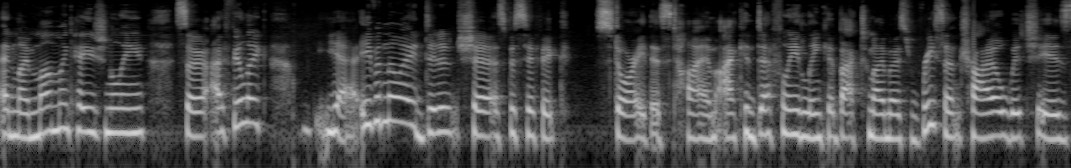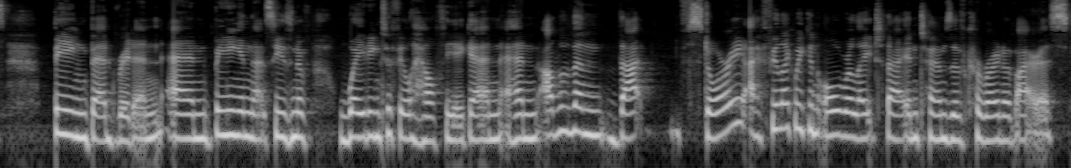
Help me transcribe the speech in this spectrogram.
and my mum occasionally. So I feel like, yeah, even though I didn't share a specific story this time, I can definitely link it back to my most recent trial, which is being bedridden and being in that season of waiting to feel healthy again. And other than that story, I feel like we can all relate to that in terms of coronavirus.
